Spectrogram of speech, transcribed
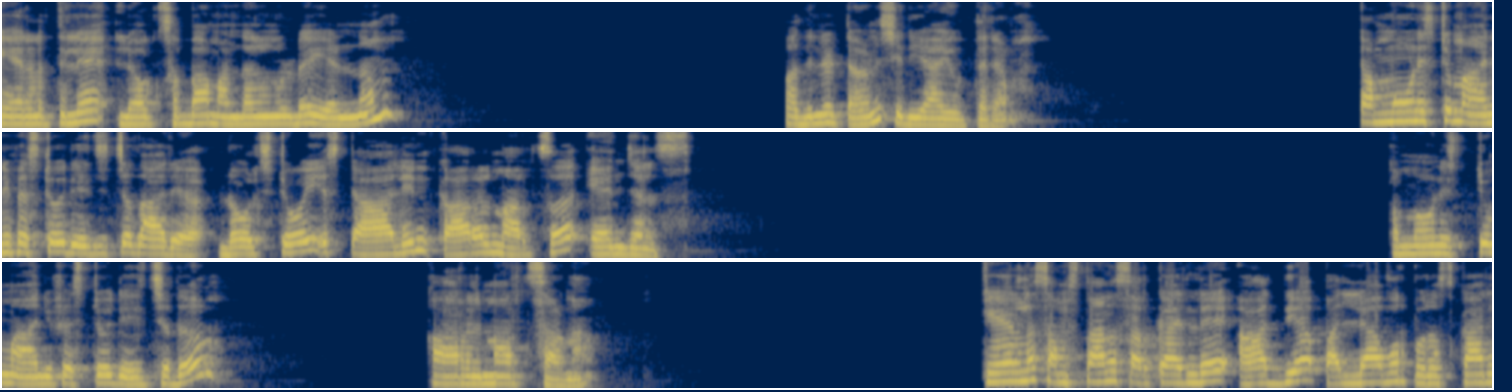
കേരളത്തിലെ ലോക്സഭാ മണ്ഡലങ്ങളുടെ എണ്ണം പതിനെട്ടാണ് ശരിയായ ഉത്തരം. കമ്മ്യൂണിസ്റ്റ് മാനിഫെസ്റ്റോ രചിച്ചതാര്? Tolstoy Stalin Karl Marx Engels. Communist manifesto രചിച്ചത് കാറൽ മാർക്സ് ആണ്. കേരള സംസ്ഥാന സർക്കാരിന്റെ ആദ്യ പല്ലാവൂർ പുരസ്കാര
